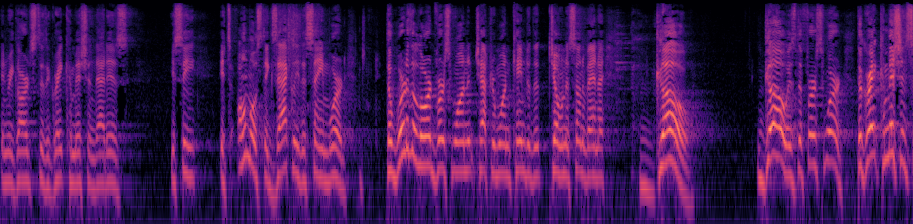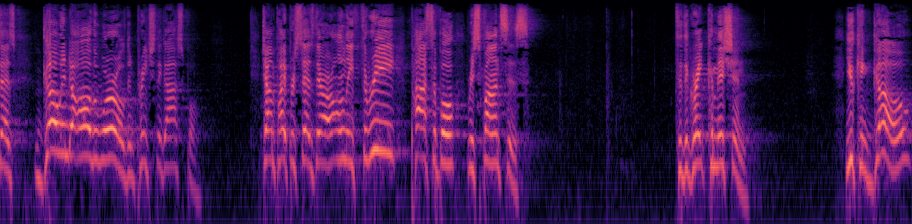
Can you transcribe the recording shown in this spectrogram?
in regards to the Great Commission, that is, you see, it's almost exactly the same word. The word of the Lord, verse 1, chapter 1, came to the Jonah, son of Amittai, go Go is the first word. The Great Commission says, Go into all the world and preach the gospel. John Piper says there are only three possible responses to the Great Commission. You can go,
